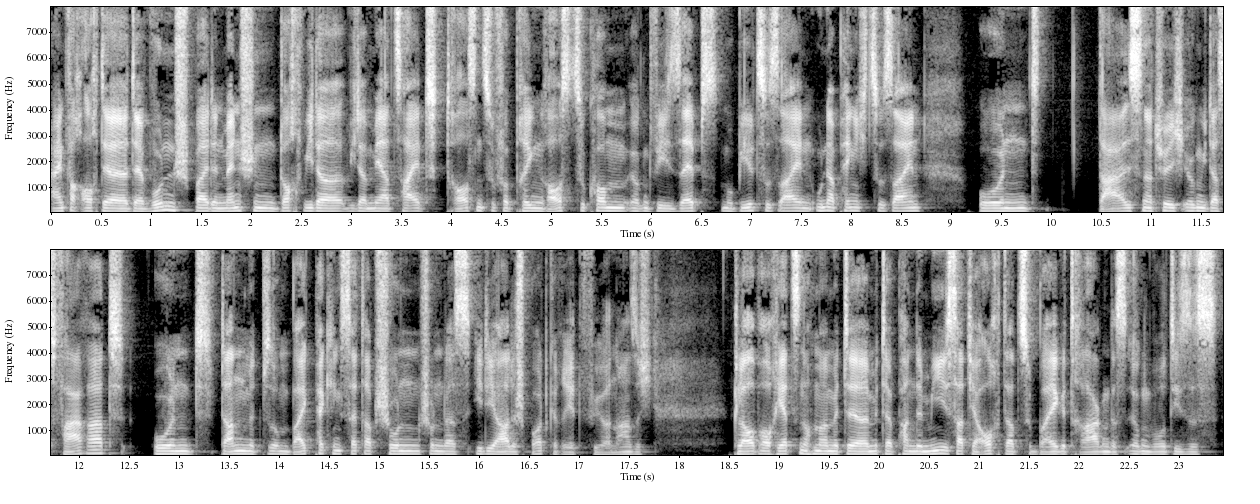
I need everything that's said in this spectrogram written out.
einfach auch der, der Wunsch bei den Menschen, doch wieder, wieder mehr Zeit draußen zu verbringen, rauszukommen, irgendwie selbst mobil zu sein, unabhängig zu sein. Und da ist natürlich irgendwie das Fahrrad und dann mit so einem Bikepacking-Setup schon, schon das ideale Sportgerät für. Ne? Also ich glaube auch jetzt noch mal mit der, mit der Pandemie, es hat ja auch dazu beigetragen, dass irgendwo dieses,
